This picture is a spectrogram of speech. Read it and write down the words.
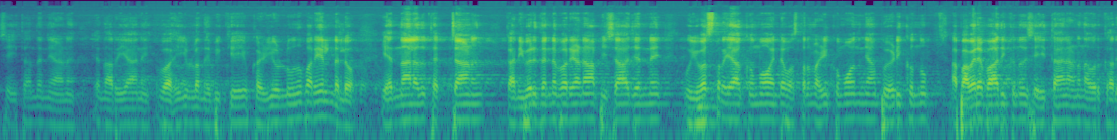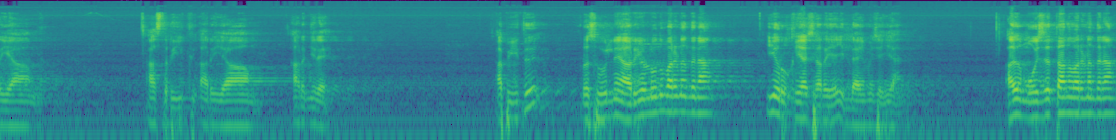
ചെയ്താൻ തന്നെയാണ് എന്നറിയാൻ വഹിയുള്ള നബിക്കേ കഴിയുള്ളൂ എന്ന് പറയലുണ്ടല്ലോ. എന്നാൽ അത് തെറ്റാണ്. കാരണം ഇവർ തന്നെ പറയാണ് ആ പിശാചെന്നെ വിവസ്ത്രയാക്കുമോ എന്റെ വസ്ത്രം അഴിക്കുമോ എന്ന് ഞാൻ പേടിക്കുന്നു. അപ്പം അവരെ ബാധിക്കുന്നത് ശൈത്താനാണെന്ന് അവർക്കറിയാം. ആ സ്ത്രീക്ക് അറിയാം. അറിഞ്ഞില്ലേ? അപ്പം ഇത് റസൂലിനെ അറിയുള്ളൂ എന്ന് പറയുന്നത് എന്തിനാ? ഈ റുഖിയ ചെറിയ ഇല്ലായ്മ ചെയ്യാൻ. അത് മോചിതത്താന്ന് പറയുന്നത് എന്തിനാ?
